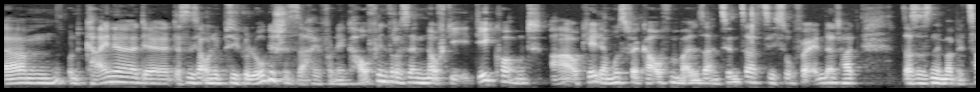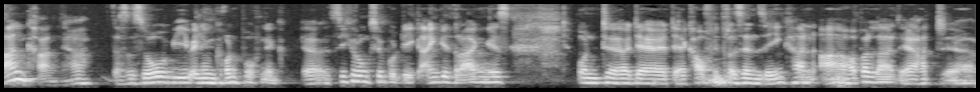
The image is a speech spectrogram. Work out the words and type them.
ähm, und keine, der, das ist ja auch eine psychologische Sache, von den Kaufinteressenten auf die Idee kommt, ah, okay, der muss verkaufen, weil sein Zinssatz sich so verändert hat, dass es nicht mehr bezahlen kann. Ja, das ist so, wie wenn im Grundbuch eine äh, Sicherungshypothek eingetragen ist und äh, der, der Kaufinteressent sehen kann, ah, hoppala, der hat äh,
